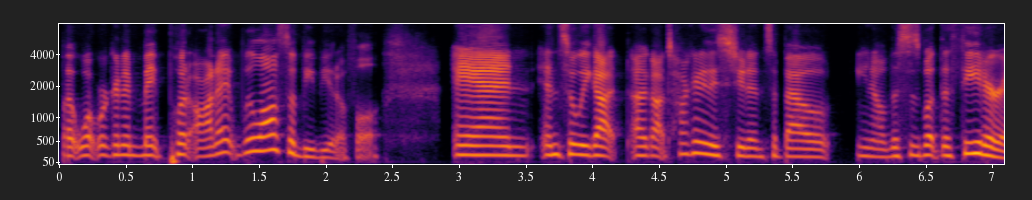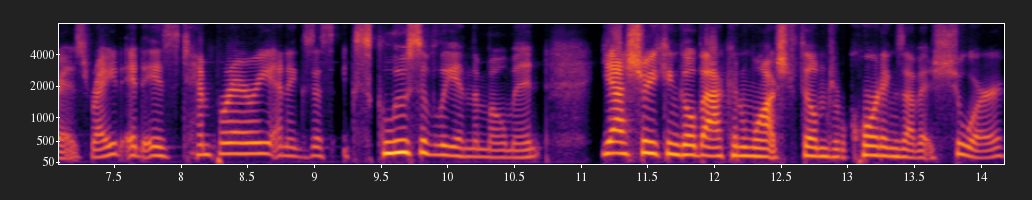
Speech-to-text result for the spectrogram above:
but what we're going to make put on it will also be beautiful. And and so we got I got talking to these students about, you know, this is what the theater is, right? It is temporary and exists exclusively in the moment. Yeah, sure you can go back and watch filmed recordings of it, sure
